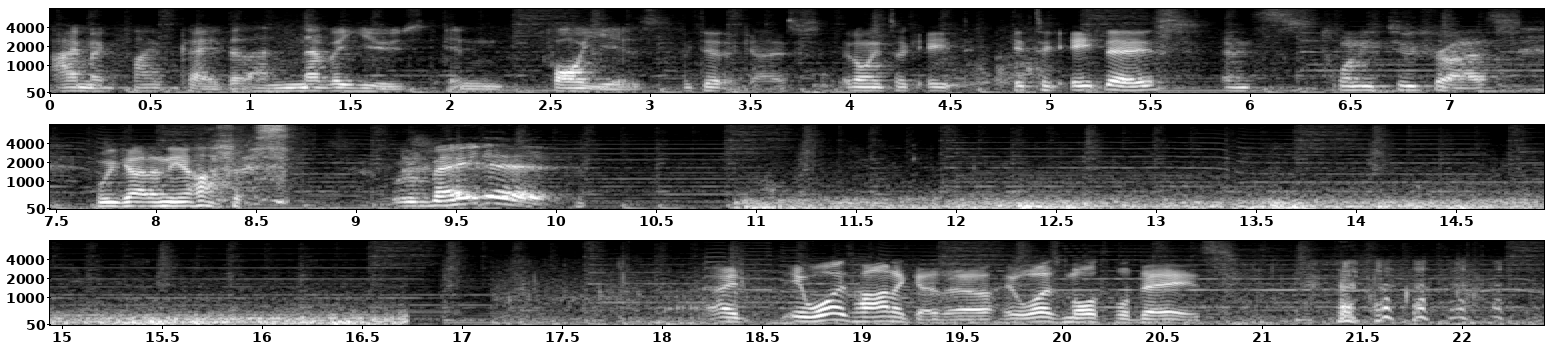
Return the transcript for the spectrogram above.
iMac 5K that I never used in four years. We did it, guys. It only took eight. It took eight days and s- 22 tries. We got in the office. We made it! I, it was Hanukkah though. It was multiple days.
